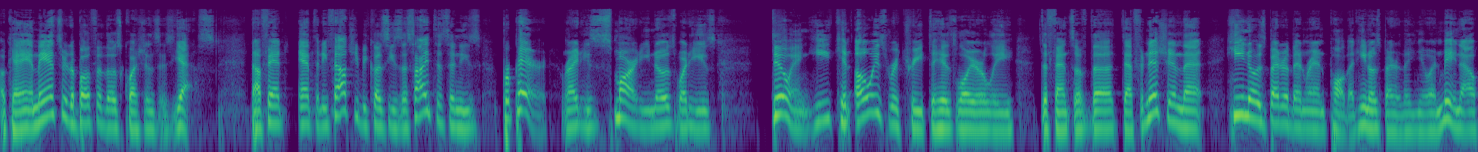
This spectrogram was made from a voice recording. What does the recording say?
Okay. And the answer to both of those questions is yes. Now, Anthony Fauci, because he's a scientist and he's prepared, right? He's smart. He knows what he's doing. He can always retreat to his lawyerly defense of the definition that he knows better than Rand Paul, that he knows better than you and me. Now,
